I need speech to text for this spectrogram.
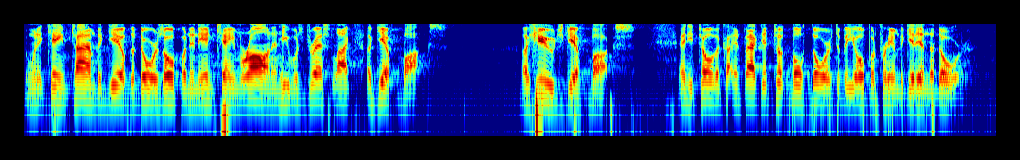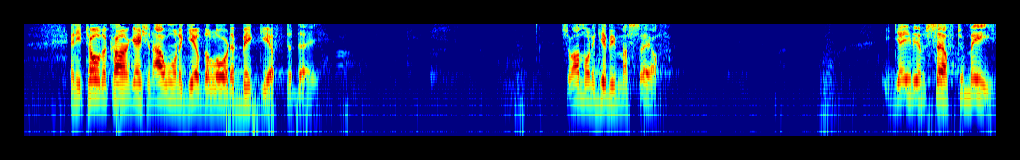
And when it came time to give, the doors opened, and in came Ron, and he was dressed like a gift box, a huge gift box. And he told the, in fact, it took both doors to be open for him to get in the door. And he told the congregation, I want to give the Lord a big gift today. So I'm going to give him myself. He gave himself to me.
